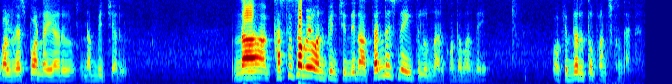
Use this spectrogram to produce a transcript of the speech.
వాళ్ళు రెస్పాండ్ అయ్యారు డబ్బిచ్చారు. నా కష్ట సమయం అనిపించింది నా తండ్రి స్నేహితులు ఉన్నారు కొంతమంది. ఒక ఇద్దరితో పంచుకున్నాను నేను.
